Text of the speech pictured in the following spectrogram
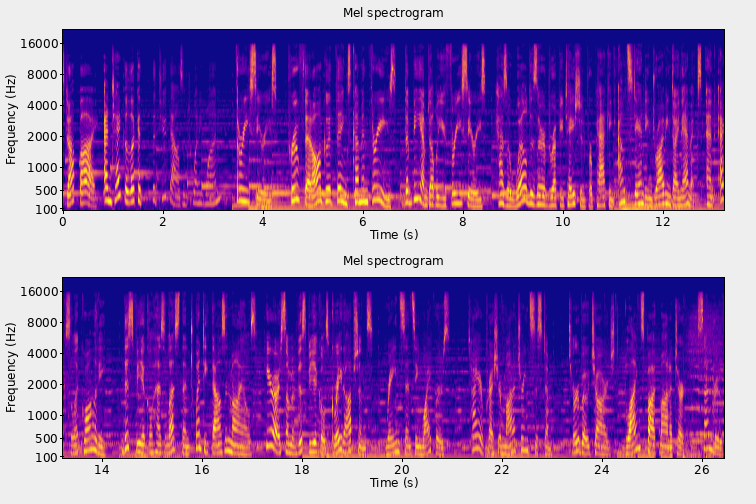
Stop by and take a look at the 2021 3 Series. Proof that all good things come in threes. The BMW 3 Series has a well deserved reputation for packing outstanding driving dynamics and excellent quality. This vehicle has less than 20,000 miles. Here are some of this vehicle's great options rain sensing wipers, tire pressure monitoring system, turbocharged, blind spot monitor, sunroof,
